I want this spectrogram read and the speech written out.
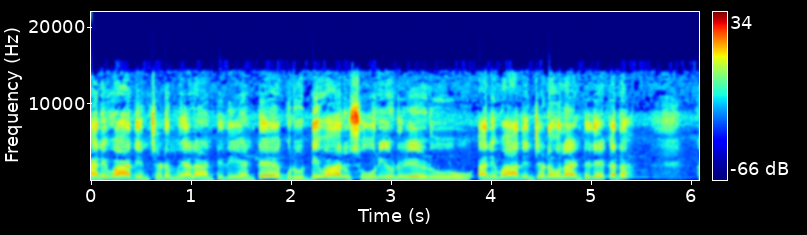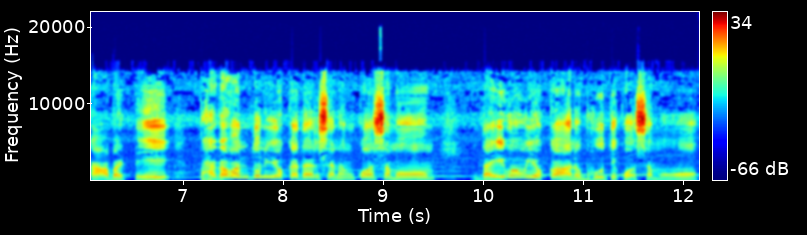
అని వాదించడం ఎలాంటిది అంటే గ్రుడ్డివారు సూర్యుడు లేడు అని వాదించడం లాంటిదే కదా. కాబట్టి భగవంతుని యొక్క దర్శనం కోసము దైవం యొక్క అనుభూతి కోసము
